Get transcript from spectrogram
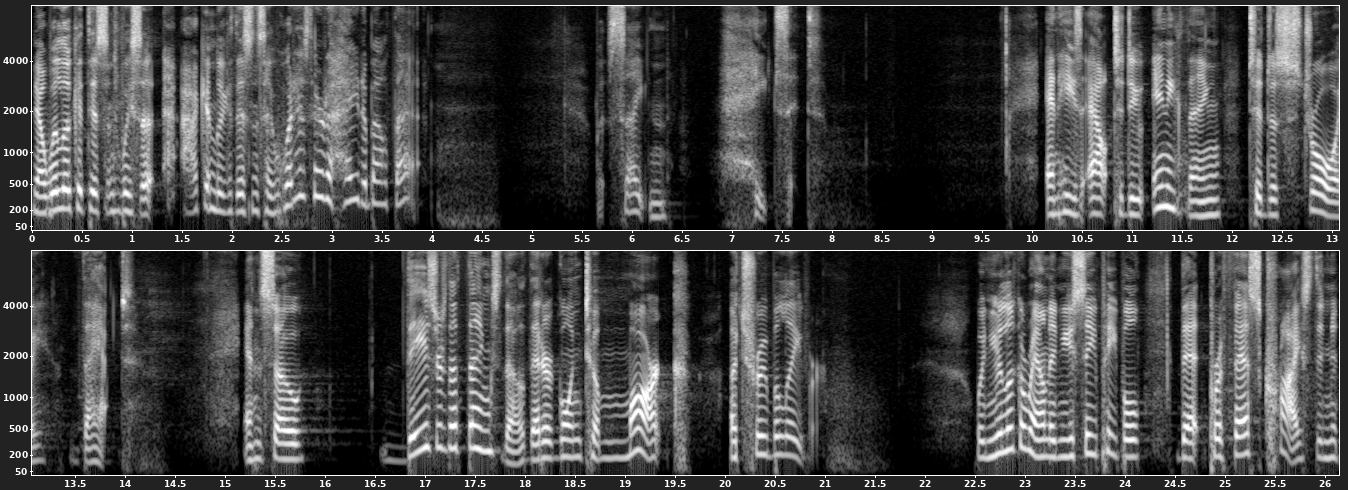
Now we look at this and we say, I can look at this and say, what is there to hate about that? But Satan hates it. and he's out to do anything to destroy that. And so these are the things, though, that are going to mark a true believer. When you look around and you see people that profess Christ, then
